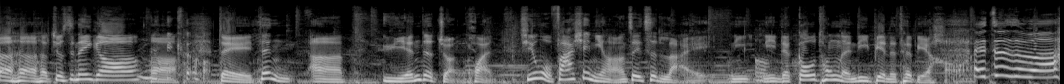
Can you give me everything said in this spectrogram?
就是那个哦。那个、哦，对，但啊。呃语言的转换，其实我发现你好像这次来，你你的沟通能力变得特别好啊！哎，这是吗？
